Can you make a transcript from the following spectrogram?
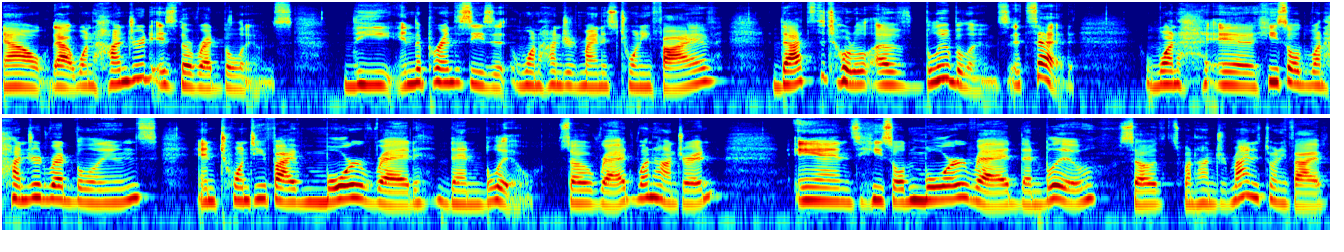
Now, that 100 is the red balloons. The in the parentheses 100 minus 25, that's the total of blue balloons. It said one uh, he sold 100 red balloons and 25 more red than blue. So red 100 and he sold more red than blue, so it's 100 minus 25.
